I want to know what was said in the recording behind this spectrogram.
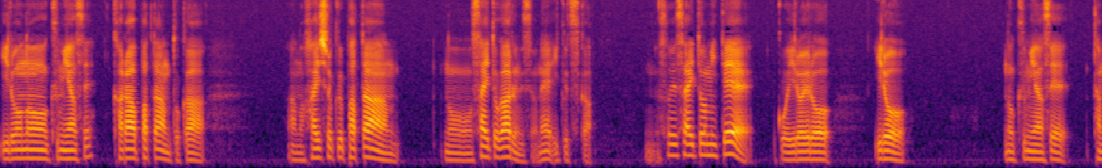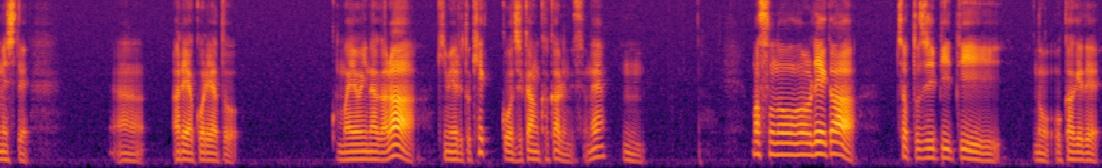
色の組み合わせカラーパターンとかあの配色パターンのサイトがあるんですよねいくつか。そういうサイトを見てこういろいろ色の組み合わせ試してああれやこれやと迷いながら決めると結構時間かかるんですよね。うん、まあその例がチャット GPT のおかげで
